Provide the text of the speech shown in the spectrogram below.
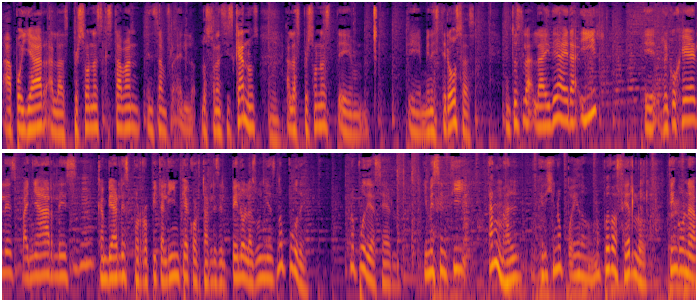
a apoyar a las personas que estaban en San Fra- los franciscanos, a las personas eh, eh, menesterosas. Entonces la, la idea era ir, eh, recogerles, bañarles, cambiarles por ropita limpia, cortarles el pelo, las uñas. No pude, no pude hacerlo. Y me sentí tan mal que dije, no puedo, no puedo hacerlo. Tengo una,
